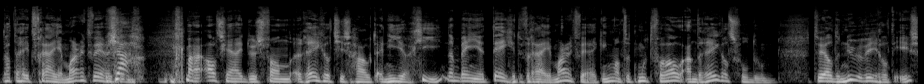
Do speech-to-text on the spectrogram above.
Dat heet vrije marktwerking. Ja. Maar als jij dus van regeltjes houdt en hiërarchie, dan ben je tegen de vrije marktwerking, want het moet vooral aan de regels voldoen. Terwijl de nieuwe wereld is,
